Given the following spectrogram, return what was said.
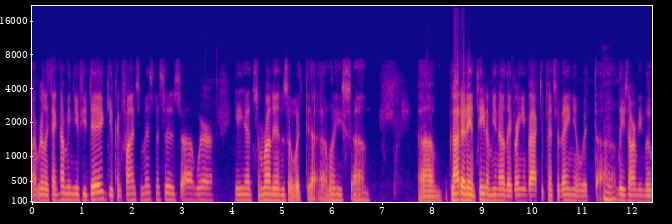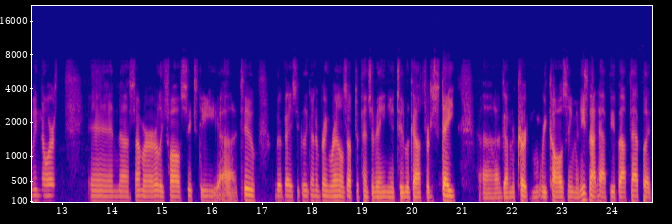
I really think. I mean, if you dig, you can find some instances uh, where he had some run-ins with uh, when he's um, um, not at Antietam. You know, they bring him back to Pennsylvania with uh, mm-hmm. Lee's army moving north in uh, summer, early fall '62. They're basically going to bring Reynolds up to Pennsylvania to look out for the state. Uh, Governor Curtin recalls him, and he's not happy about that. But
